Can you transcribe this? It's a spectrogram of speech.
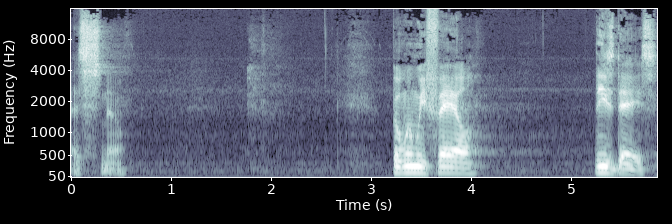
as snow. But when we fail these days,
